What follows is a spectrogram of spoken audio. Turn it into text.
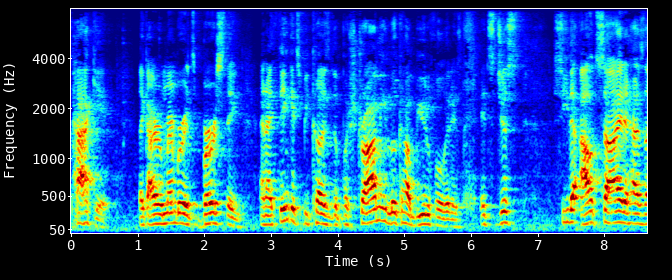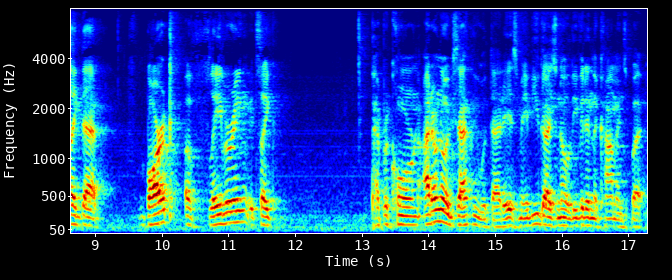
pack it. Like I remember it's bursting. And I think it's because the pastrami, look how beautiful it is. It's just, see the outside, it has like that bark of flavoring. It's like peppercorn. I don't know exactly what that is. Maybe you guys know, leave it in the comments, but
